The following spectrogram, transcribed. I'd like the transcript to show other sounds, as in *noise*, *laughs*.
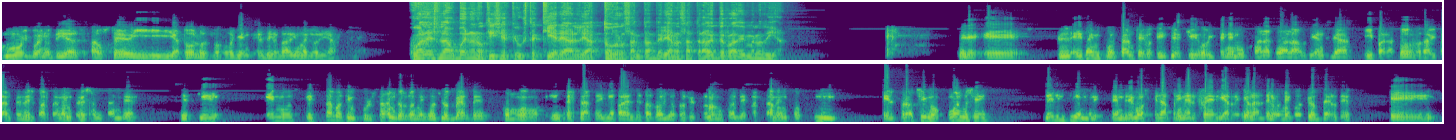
Muy buenos días a usted y, a todos los oyentes de Radio Melodía. ¿Cuál es la buena noticia que usted quiere darle a todos los santanderianos a través de Radio Melodía? Mire, eh, esa importante noticia que hoy tenemos para toda la audiencia y para todos los habitantes del departamento de Santander es que hemos estamos impulsando los negocios verdes como una estrategia para el desarrollo socioeconómico del departamento y el próximo 11 de diciembre tendremos esa primer feria regional de los negocios verdes eh,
